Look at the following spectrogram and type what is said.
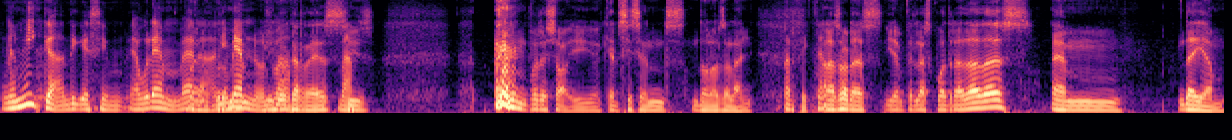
una mica, diguéssim. Ja veurem, a veure, però animem-nos, Millor va. que res, Va. sí. pues això, i aquests 600 dòlars a l'any. Perfecte. Aleshores, ja hem fet les quatre dades, hem... dèiem,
